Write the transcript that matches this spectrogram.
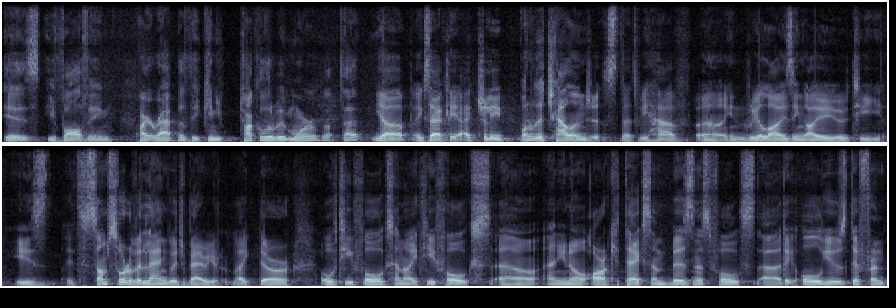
is evolving quite rapidly. Can you talk a little bit more about that? Yeah, exactly. Actually, one of the challenges that we have uh, in realizing IIoT is it's some sort of a language barrier. Like there are OT folks and IT folks, uh, and you know architects and business folks. Uh, they all use different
